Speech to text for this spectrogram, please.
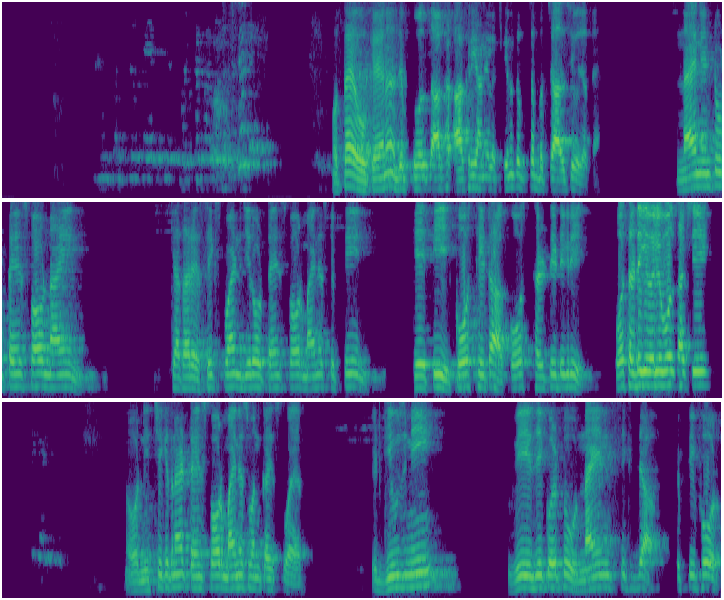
होता है वो क्या है ना जब ट्वेल्थ आखिरी आने लगती है ना तो सब बच्चे आलसी हो जाते हैं। Nine into tens power nine क्या था रे? Six point zero tens power minus fifteen K P cos theta cos thirty degree cos thirty की वैल्यू बोल साक्षी। और नीचे कितना है? टेंस पावर माइनस वन का square it gives me v is equal to nine six जा fifty four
